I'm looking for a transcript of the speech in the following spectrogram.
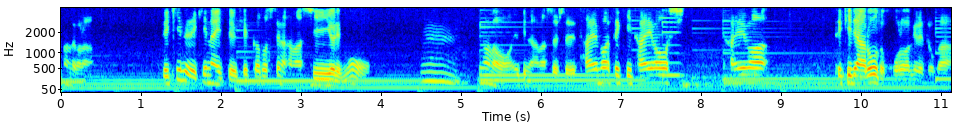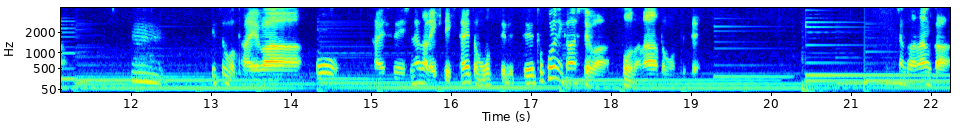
なんだかなできるできないっていう結果としての話よりもうん。今のユキの話として対話的対話をし対話的であろうと心がけるとかうん。いつも対話を大切にしながら生きていきたいと思ってるっていうところに関してはそうだなと思ってて。だからなんか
